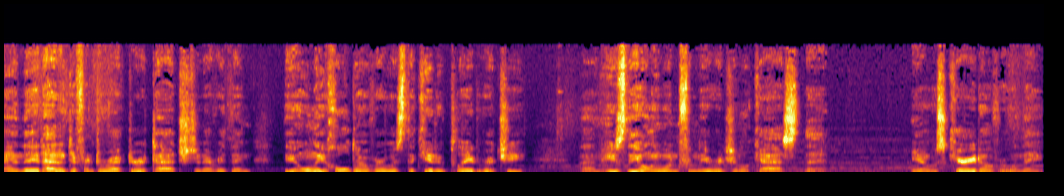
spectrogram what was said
and they had had a different director attached and everything. The only holdover was the kid who played Richie. Um, he's the only one from the original cast that you know was carried over when they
